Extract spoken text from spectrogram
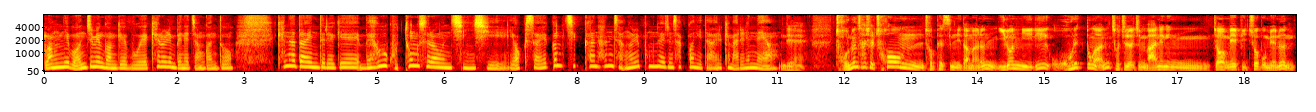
왕립 원주민 관계부의 캐롤린 베넷 장관도 캐나다인들에게 매우 고통스러운 진실, 역사의 끔찍한 한 장을 폭로해준 사건이다. 이렇게 말을 했네요. 네. 저는 사실 처음 접했습니다마는 이런 일이 오랫동안 저질러진 만행인 점에 비춰 보면은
